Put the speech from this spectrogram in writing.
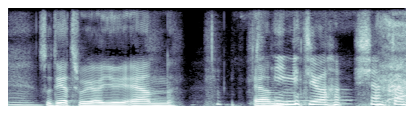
Mm. Så det tror jag ju är en... en Inget jag har känt av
